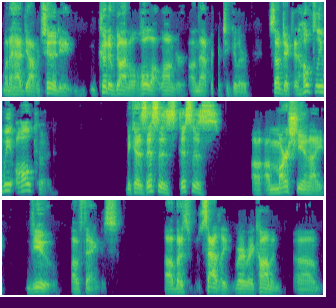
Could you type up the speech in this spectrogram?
when I had the opportunity, could have gone a whole lot longer on that particular subject, and hopefully we all could, because this is this is a, a Marcionite view of things, uh, but it's sadly very very common um,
